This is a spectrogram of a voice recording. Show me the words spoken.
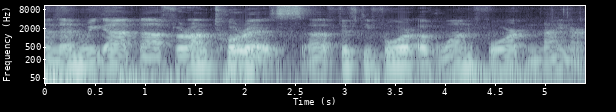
And then we got uh, Ferran Torres, uh, 54 of 149er.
